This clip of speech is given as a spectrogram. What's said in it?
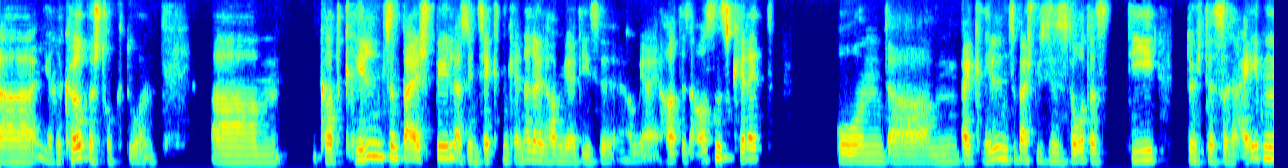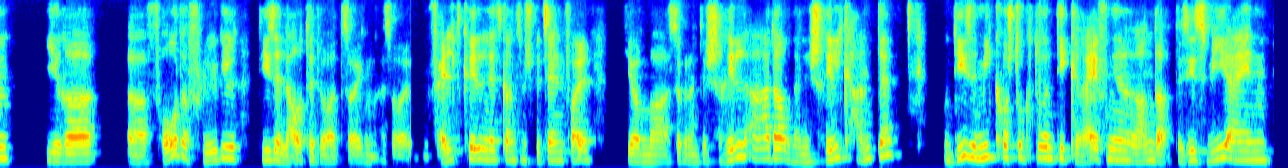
äh, ihre Körperstrukturen. Ähm, Gerade Grillen zum Beispiel, also Insekten generell haben ja diese, haben ja ein hartes Außenskelett. Und ähm, bei Grillen zum Beispiel ist es so, dass die durch das Reiben ihrer äh, Vorderflügel diese Laute dort erzeugen. Also Feldgrillen jetzt ganz im speziellen Fall, die haben eine sogenannte Schrillader und eine Schrillkante. Und diese Mikrostrukturen, die greifen ineinander. Das ist wie ein,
